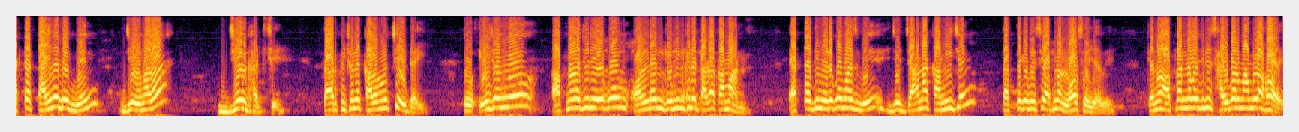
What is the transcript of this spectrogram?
একটা টাইমে দেখবেন যে ওনারা জেল ঘাটছে তার পিছনে কারণ হচ্ছে এটাই। তো এই জন্য আপনারা যদি এরকম অনলাইন গেমিং খেলে টাকা কামান, একটা দিন এরকম আসবে যে যা না কামিয়েছেন, তার থেকে বেশি আপনার লস হয়ে যাবে। কেন? আপনার নামে যদি সাইবার মামলা হয়,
